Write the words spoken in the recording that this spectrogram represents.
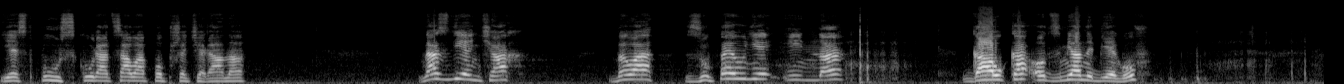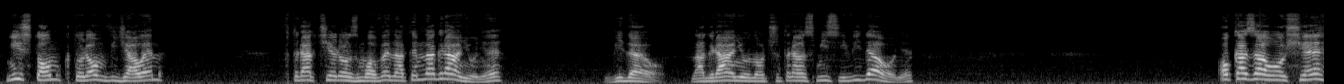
jest półskóra cała poprzecierana. Na zdjęciach była zupełnie inna gałka od zmiany biegów niż tą, którą widziałem w trakcie rozmowy na tym nagraniu, nie? Wideo. Nagraniu, no czy transmisji wideo, nie? Okazało się,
